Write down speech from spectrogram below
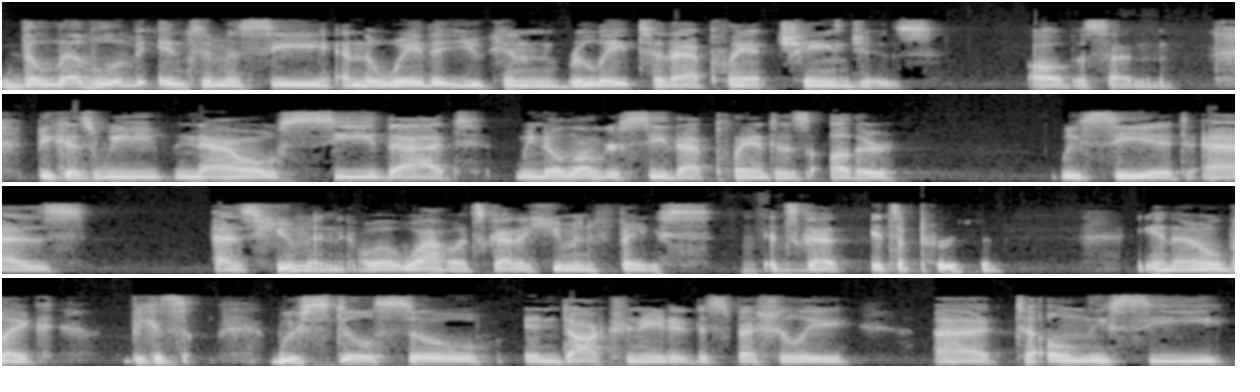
the level of intimacy and the way that you can relate to that plant changes all of a sudden. Because we now see that we no longer see that plant as other. We see it as as human. Well wow it's got a human face. It's got it's a person you know like because we're still so indoctrinated especially uh, to only see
